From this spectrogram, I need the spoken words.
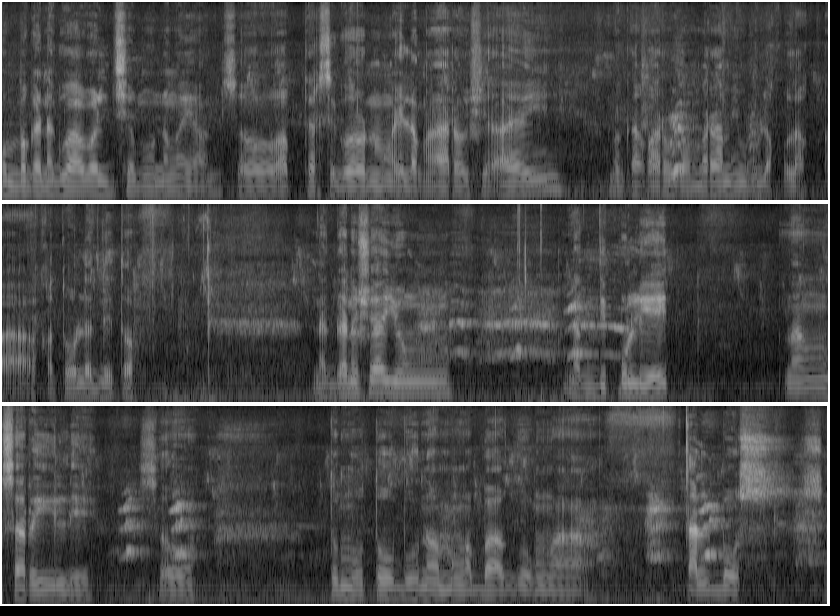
Kumbaga nagwawald siya muna ngayon. So, after siguro ng mga ilang araw siya ay magkakaroon ng maraming bulaklak ah, katulad nito. Nagano siya yung nagdepoliate ng sarili. So tumutubo na mga bagong ah, talbos. So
